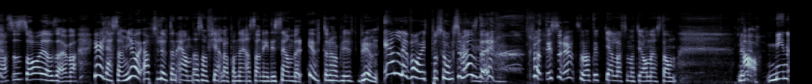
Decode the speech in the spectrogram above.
Ja. Så sa jag så här, bara, jag är ledsen, jag är absolut den enda som fjällar på näsan i december utan att ha blivit brun eller varit på solsemester. För att det ser ut som att det fjällar som att jag nästan... Nej, Ja. Min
